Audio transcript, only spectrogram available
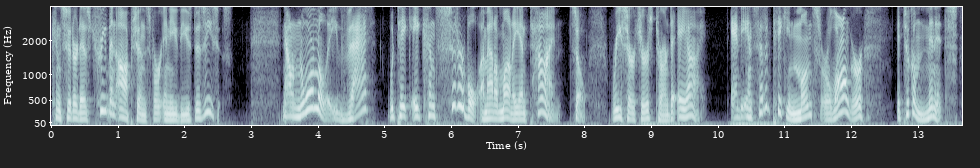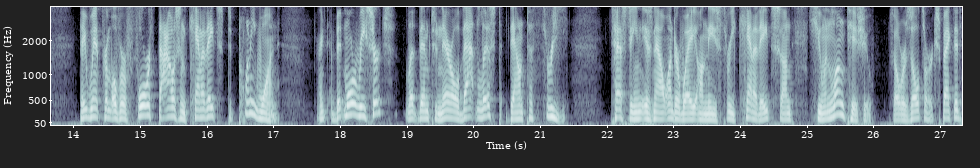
considered as treatment options for any of these diseases. Now, normally that would take a considerable amount of money and time. So, researchers turned to AI. And instead of taking months or longer, it took them minutes. They went from over 4,000 candidates to 21. Right? A bit more research led them to narrow that list down to three. Testing is now underway on these three candidates on human lung tissue. So results are expected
